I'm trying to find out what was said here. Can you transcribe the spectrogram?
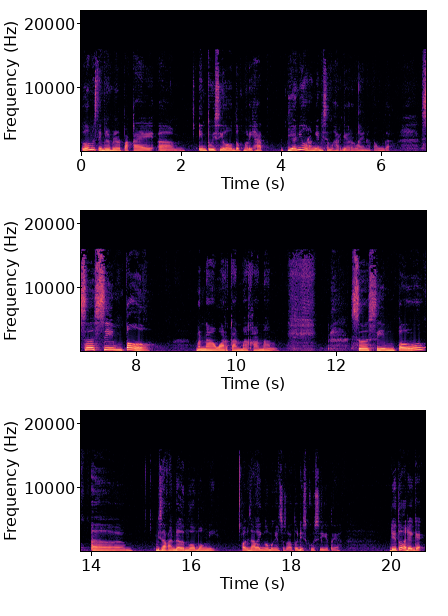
Lo mesti bener-bener pakai um, intuisi lo untuk melihat dia nih orangnya bisa menghargai orang lain atau enggak sesimpel menawarkan makanan. Sesimpel um, misalkan dalam ngomong nih kalau misalnya lagi ngomongin sesuatu diskusi gitu ya dia tuh ada yang kayak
